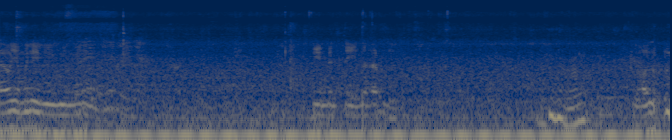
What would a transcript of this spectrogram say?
แล้วยังไม่ได้รีวิวไม่ได้ตีนเป็นตีนนะครับนี่ร้อนลุ้น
